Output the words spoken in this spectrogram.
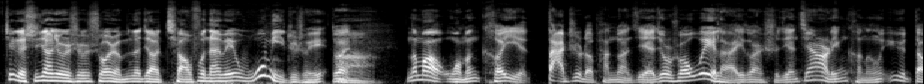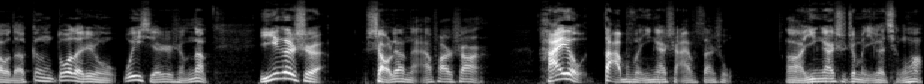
这个实际上就是说什么呢？叫巧妇难为无米之炊。对，那么我们可以大致的判断，也就是说，未来一段时间歼二零可能遇到的更多的这种威胁是什么呢？一个是少量的 F 二十二，还有大部分应该是 F 三十五，啊，应该是这么一个情况。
